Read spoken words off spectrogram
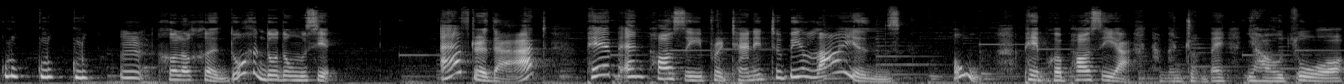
咕噜咕噜咕噜，嗯，喝了很多很多东西。After that, Pip and Posse pretended to be lions. 哦，Pip 和 Posy 啊，他们准备要做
